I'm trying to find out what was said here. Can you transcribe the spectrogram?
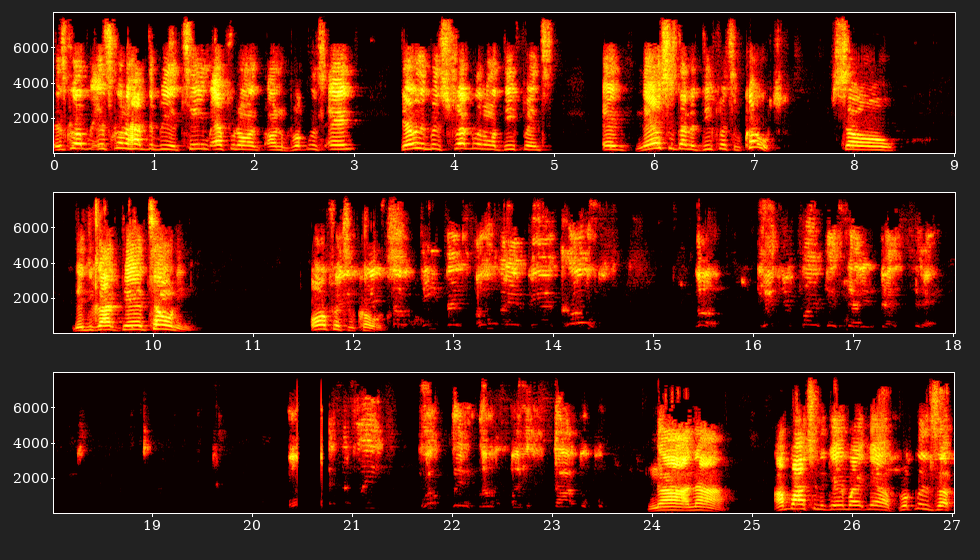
It's gonna be, it's gonna have to be a team effort on on the Brooklyn's end. They've really been struggling on defense, and Nash is not a defensive coach. So then you got D'Antoni, offensive coach. Defense over there being coached. Look, Kendrick Perkins said it best today. Offensively, Brooklyn looks unstoppable. Nah, nah. I'm watching the game right now. Brooklyn's up.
